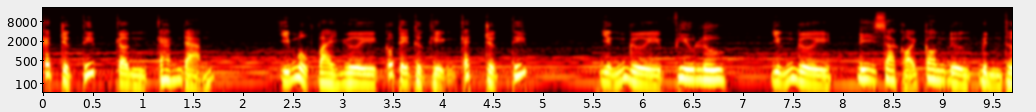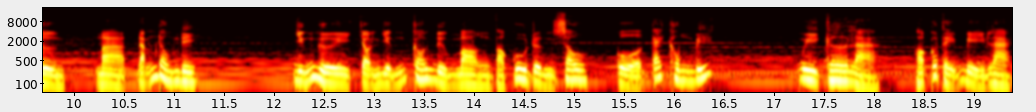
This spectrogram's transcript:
Cách trực tiếp cần can đảm. Chỉ một vài người có thể thực hiện cách trực tiếp. Những người phiêu lưu, những người đi xa khỏi con đường bình thường mà đắm đông đi. Những người chọn những con đường mòn vào khu rừng sâu của cái không biết. Nguy cơ là họ có thể bị lạc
